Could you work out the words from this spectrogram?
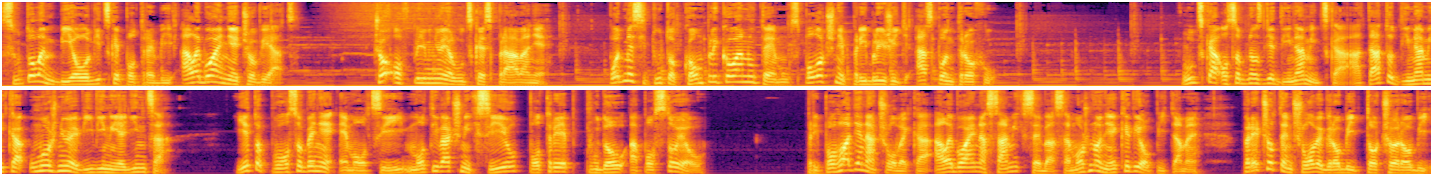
Sú to len biologické potreby, alebo aj niečo viac? Čo ovplyvňuje ľudské správanie? Poďme si túto komplikovanú tému spoločne priblížiť aspoň trochu. Ľudská osobnosť je dynamická a táto dynamika umožňuje vývin jedinca. Je to pôsobenie emócií, motivačných síl, potrieb, pudov a postojov. Pri pohľade na človeka alebo aj na samých seba sa možno niekedy opýtame, prečo ten človek robí to, čo robí.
